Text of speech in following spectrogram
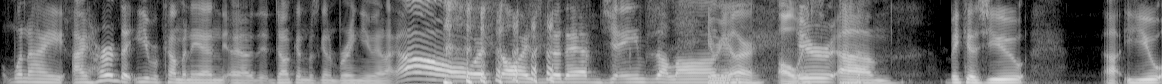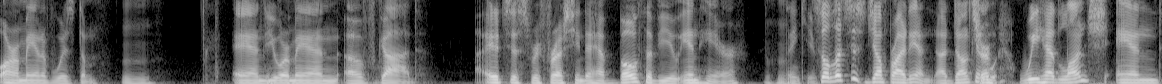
when I I heard that you were coming in, uh, that Duncan was going to bring you in. Like, oh, it's always good to have James along. Here we and are. Always. here, um, because you uh, you are a man of wisdom, Mm-hmm. and you are a man of God. It's just refreshing to have both of you in here. Thank you. So let's just jump right in. Uh, Duncan, Sure. w- we had lunch and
